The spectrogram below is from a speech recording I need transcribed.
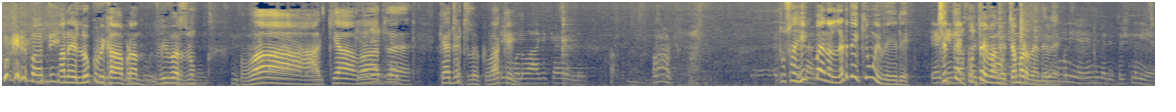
ਕੁਕੜ ਪਾਉਂਦੀ ਆਨੇ ਲੁੱਕ ਵਿਖਾ ਆਪਣਾ ਵੀਵਰਸ ਨੂੰ। वाह क्या बात है। कैडेट लुक वाकई। तू सही बैन लड़दे क्यों है वे दे? कुत्ते वांगे चमड़ बैंदे वे। दुश्मनी है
